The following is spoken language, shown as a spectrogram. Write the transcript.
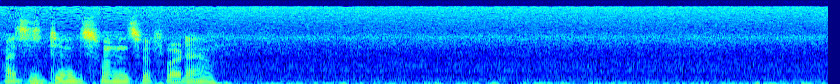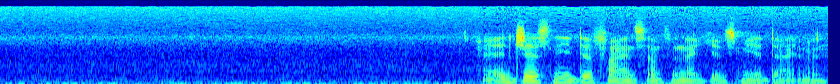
Why is this dude swimming so far down? I just need to find something that gives me a diamond.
